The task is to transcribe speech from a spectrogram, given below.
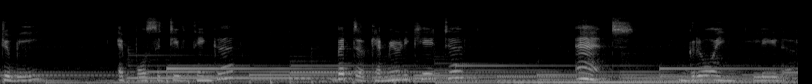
to be a positive thinker, better communicator, and growing leader.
